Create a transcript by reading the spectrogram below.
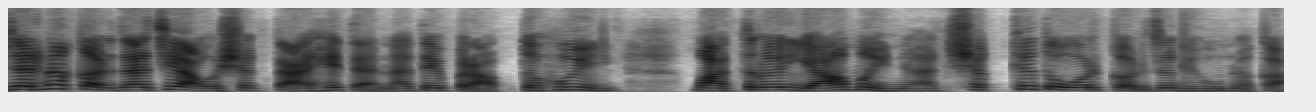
ज्यांना कर्जाची आवश्यकता आहे त्यांना ते प्राप्त होईल. मात्र या महिन्यात शक्यतोवर कर्ज घेऊ नका.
